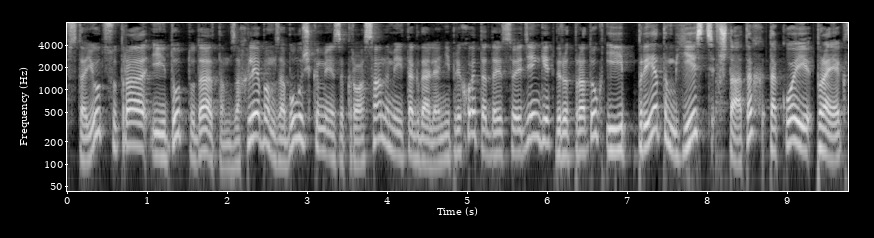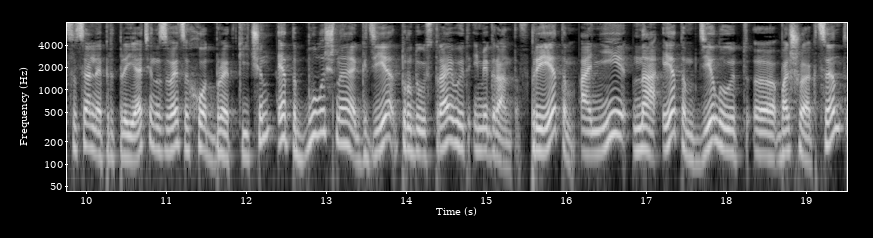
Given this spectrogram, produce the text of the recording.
встают с утра и идут туда там за хлебом, за булочками, за круассанами и так далее. Они приходят, отдают свои деньги, деньги, берут продукт. И при этом есть в Штатах такой проект, социальное предприятие, называется Hot Bread Kitchen. Это булочная, где трудоустраивают иммигрантов. При этом они на этом делают э, большой акцент,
